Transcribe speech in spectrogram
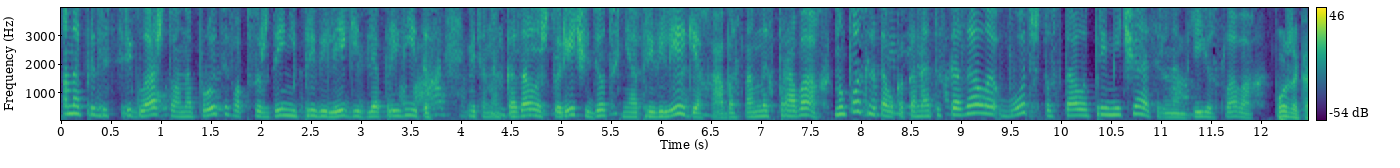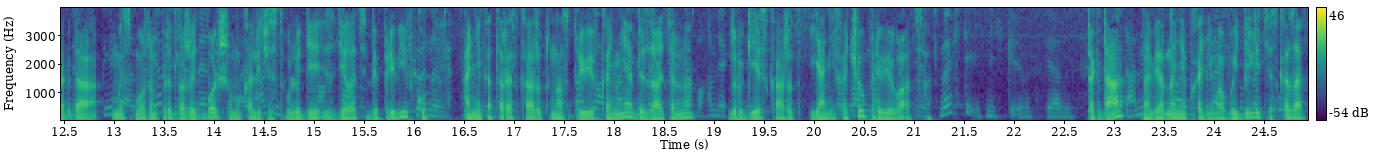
Она предостерегла, что она против обсуждений привилегий для привитых. Ведь она сказала, что речь идет не о привилегиях, а об основных правах. Но после того, как она это сказала, вот что стало примечательным в ее словах. Позже, когда мы сможем предложить большему количеству людей сделать себе прививку, а некоторые скажут, у нас прививка не обязательно, другие скажут, я не хочу прививаться, тогда, наверное, необходимо выделить и сказать,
